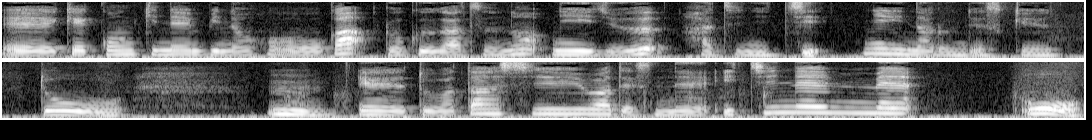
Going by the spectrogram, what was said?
えー、結婚記念日の方が6月の28日になるんですけど、うん。えーと、私はですね1年目を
